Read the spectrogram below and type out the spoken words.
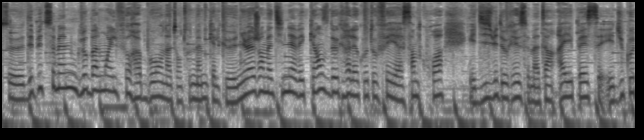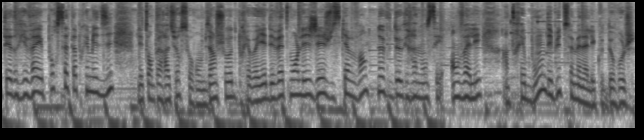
ce début de semaine, globalement, il fera beau. On attend tout de même quelques nuages en matinée avec 15 degrés à la côte aux Fées et à Sainte-Croix et 18 degrés ce matin à Épaisse et du côté de Riva. Et pour cet après-midi, les températures seront bien chaudes. Prévoyez des vêtements légers jusqu'à 29 degrés annoncés en vallée. Un très bon début de semaine à l'écoute de Rouge.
